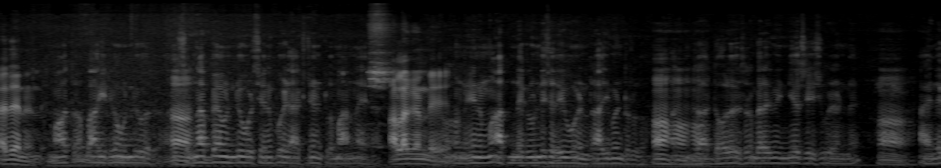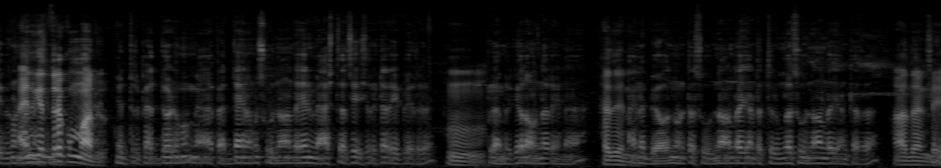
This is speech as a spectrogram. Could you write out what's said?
అదేనండి. మాతో బాగా ఇదిగా ఉండేవారు. చిన్న అబ్బాయి ఉండేవాడు చనిపోయాడు యాక్సిడెంట్లో మా అన్నయ్య. అలాగండి. నేను అతని దగ్గర ఉండి చదివిపోయాను రాజమండ్రిలో. ధవళేశ్వరం బెల్లం ఇంజనీర్ చేసిపోయాడు ఆ. ఆయన దగ్గర ఆయనకి ఇద్దరు కుమారులు. ఇద్దరు పెద్దోడేమో పెద్ద ఆయన సూర్యనారాయణ మాస్టర్ చేసి రిటైర్ అయిపోయారు. ఇప్పుడు అమెరికాలో ఉన్నారు ఆయన. ఆయన బేవన్ ఉంటారు. సూర్యనారాయణ అంటారు తిరుమల సూర్యనారాయణ అంటారు. అదండి.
